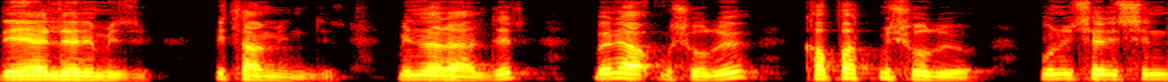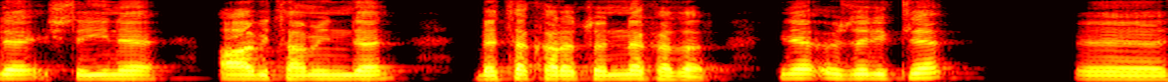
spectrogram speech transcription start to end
değerlerimizi, vitamindir, mineraldir. Böyle yapmış oluyor, kapatmış oluyor. Bunun içerisinde işte yine A vitamininden beta karotenine kadar yine özellikle e,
